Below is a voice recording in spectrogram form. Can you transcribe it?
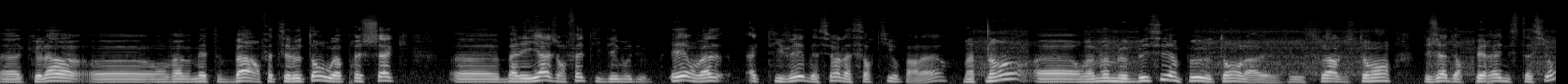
euh, que là, euh, on va mettre bas. En fait, c'est le temps où après chaque balayage, en fait, il démodule. Et on va activer, bien sûr, la sortie haut-parleur. Maintenant, on va même le baisser un peu le temps, là, histoire justement déjà de repérer une station.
